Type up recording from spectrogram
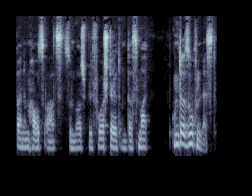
bei einem Hausarzt zum Beispiel vorstellt und das mal untersuchen lässt.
